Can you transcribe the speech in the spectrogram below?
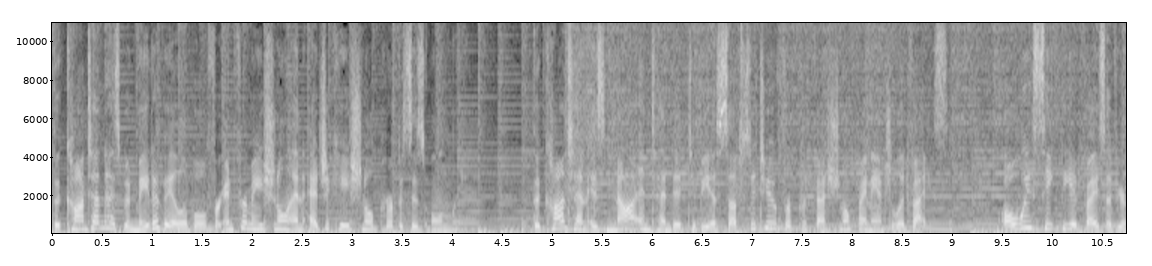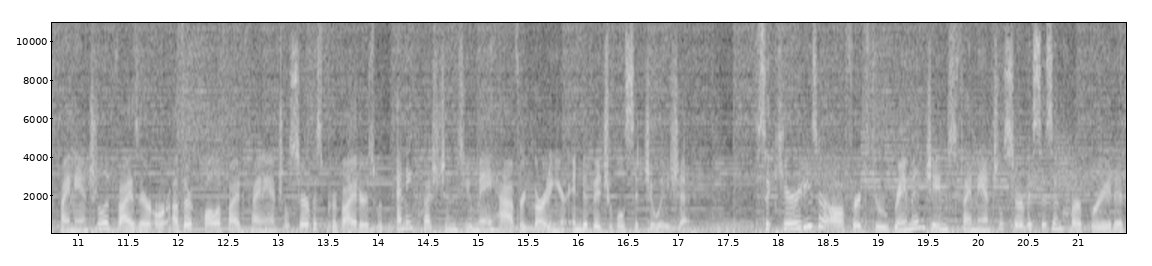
The content has been made available for informational and educational purposes only. The content is not intended to be a substitute for professional financial advice. Always seek the advice of your financial advisor or other qualified financial service providers with any questions you may have regarding your individual situation. Securities are offered through Raymond James Financial Services Incorporated,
